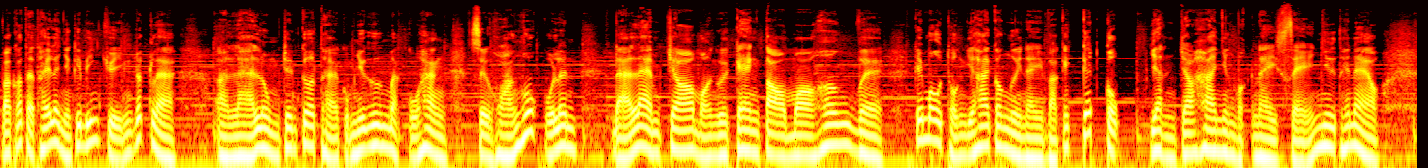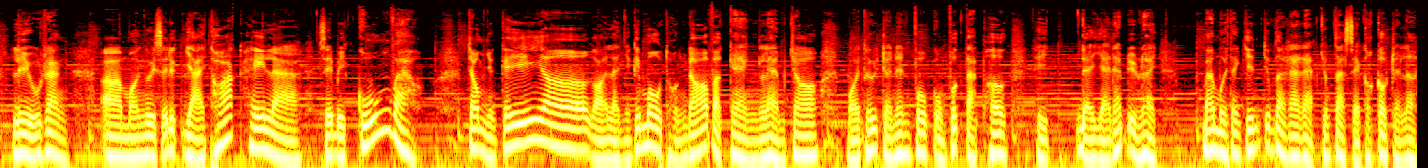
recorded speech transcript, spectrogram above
Và có thể thấy là những cái biến chuyển rất là uh, lạ lùng trên cơ thể cũng như gương mặt của hằng. Sự hoảng hốt của linh đã làm cho mọi người càng tò mò hơn về cái mâu thuẫn giữa hai con người này và cái kết cục dành cho hai nhân vật này sẽ như thế nào? Liệu rằng à, mọi người sẽ được giải thoát hay là sẽ bị cuốn vào trong những cái uh, gọi là những cái mâu thuẫn đó và càng làm cho mọi thứ trở nên vô cùng phức tạp hơn? Thì để giải đáp điều này 30 tháng 9 chúng ta ra rạp chúng ta sẽ có câu trả lời.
